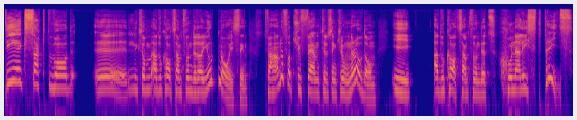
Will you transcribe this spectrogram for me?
det är exakt vad eh, liksom advokatsamfundet har gjort med Oisin. För han har fått 25 000 kronor av dem i advokatsamfundets journalistpris.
